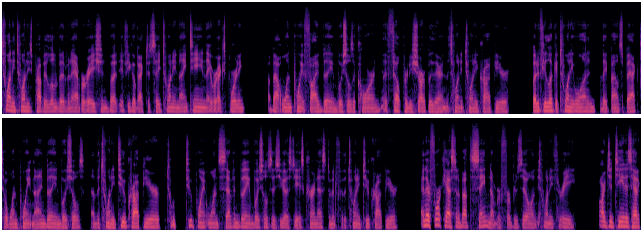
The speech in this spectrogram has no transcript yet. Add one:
2020 is probably a little bit of an aberration, but if you go back to say 2019, they were exporting about 1.5 billion bushels of corn. It fell pretty sharply there in the 2020 crop year. But if you look at 21, they bounced back to 1.9 billion bushels. Uh, the 22 crop year, 2.17 billion bushels is USDA's current estimate for the 22 crop year. And they're forecasting about the same number for Brazil in 23. Argentina's had a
